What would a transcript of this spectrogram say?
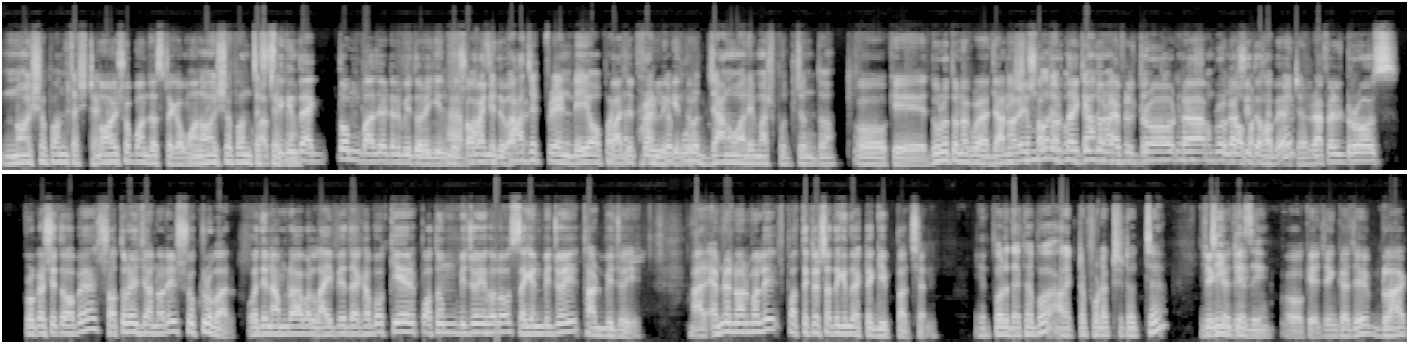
নয়শো পঞ্চাশ টাকা। নয়শো পঞ্চাশ টাকা ওয়ান নয়শো পঞ্চাশ টাকা। কিন্তু একদম বাজেটের ভিতরে কিন্তু সবাই নিতে পারবে। বাজেট ফ্রেন্ডলি এই অফারটা থাকবে। পুরো জানুয়ারি মাস পর্যন্ত। ওকে দ্রুত না করে জানুয়ারি সতেরো তারিখ কিন্তু কিন্তু ড্রটা প্রকাশিত হবে। রাফেল ড্রস প্রকাশিত হবে সতেরোই জানুয়ারি শুক্রবার। ওই দিন আমরা আবার লাইভে দেখাবো কে প্রথম বিজয়ী হলো সেকেন্ড বিজয়ী থার্ড বিজয়ী। আর এমনি নর্মালি প্রত্যেকটার সাথে কিন্তু একটা গিফট পাচ্ছেন। এরপরে দেখাবো আরেকটা প্রোডাক্ট সেটা হচ্ছে জিঙ্কাজি। জিঙ্কেজি ওকে জিঙ্কাজে ব্ল্যাক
